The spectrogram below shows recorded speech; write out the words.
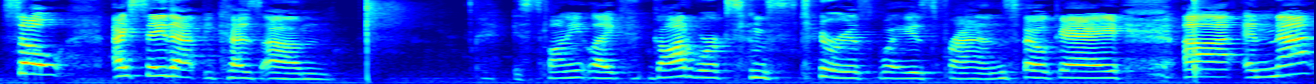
So I say that because um it's funny, like God works in mysterious ways, friends, okay? Uh, and that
